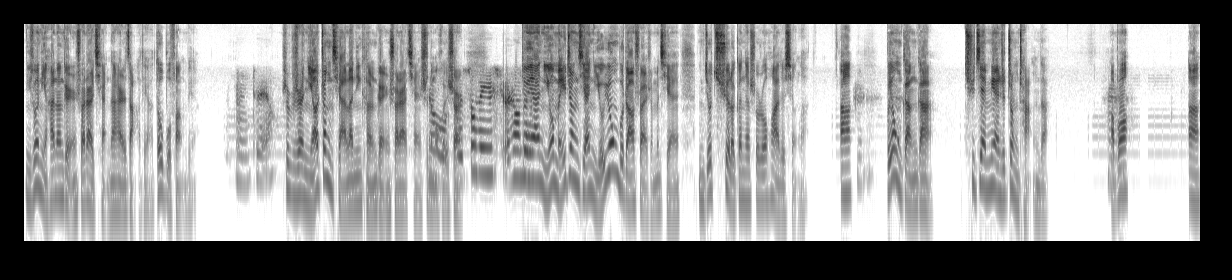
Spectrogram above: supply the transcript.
你说你还能给人甩点钱呢，还是咋的呀？都不方便，嗯，对呀、是不是？你要挣钱了，你可能给人甩点钱是那么回事儿。作为学生，对呀、你又没挣钱，你又用不着甩什么钱，你就去了跟他说说话就行了，啊，不用尴尬，去见面是正常的，好不？啊，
